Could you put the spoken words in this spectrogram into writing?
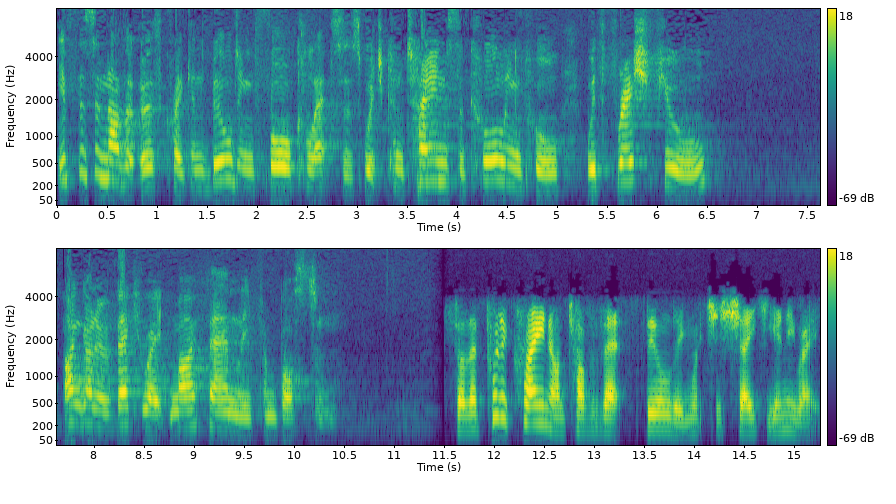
If there's another earthquake and Building 4 collapses, which contains the cooling pool with fresh fuel, I'm going to evacuate my family from Boston. So they've put a crane on top of that building, which is shaky anyway.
